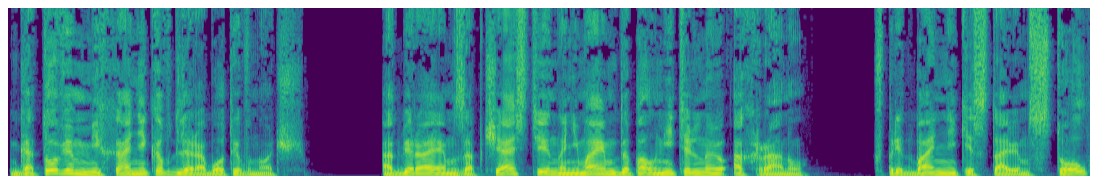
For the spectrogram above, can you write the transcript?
Готовим механиков для работы в ночь. Отбираем запчасти, нанимаем дополнительную охрану. В предбаннике ставим стол,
